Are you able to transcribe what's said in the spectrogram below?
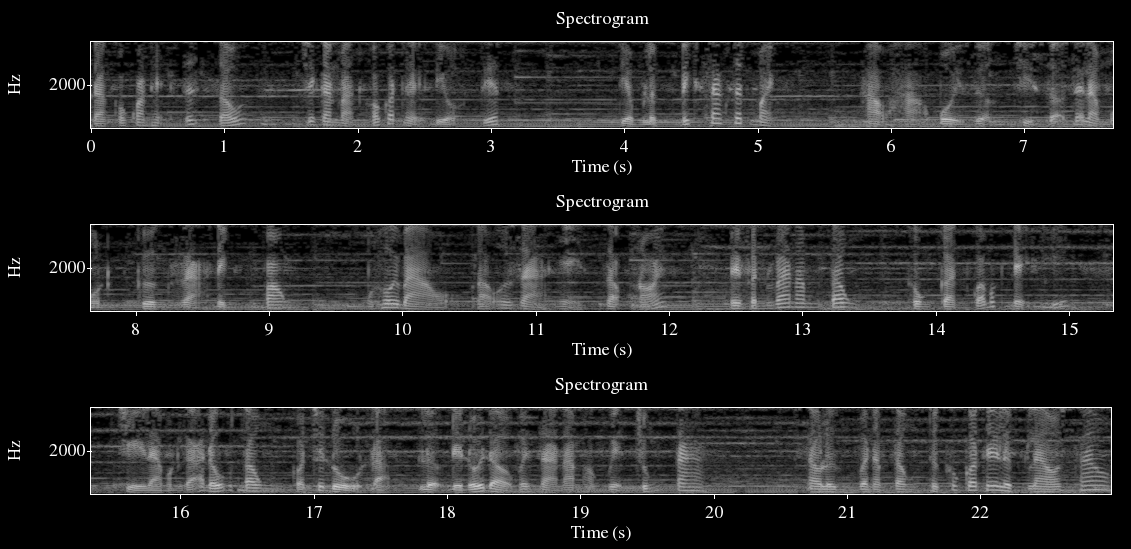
đang có quan hệ rất xấu, trên căn bản khó có thể điều tiết. Tiềm lực đích xác rất mạnh, hảo hảo bồi dưỡng chỉ sợ sẽ là một cường giả đỉnh phong. Một hôi bào, lão giả nhẹ giọng nói, về phần Vân Nam Tông, không cần quá mức để ý, chỉ là một gã đấu tông còn chưa đủ đảm lượng để đối đầu với giả nam học viện chúng ta. Sau lưng Vân Nam Tông thực không có thế lực nào sao?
